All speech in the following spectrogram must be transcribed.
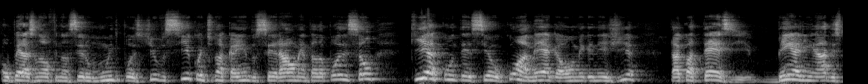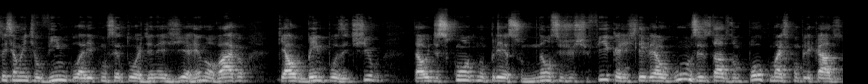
operacional financeiro muito positivo. Se continuar caindo, será aumentada a posição, que aconteceu com a Mega Ômega Energia, tá com a tese bem alinhada, especialmente o vínculo ali com o setor de energia renovável, que é algo bem positivo. Tá? O desconto no preço não se justifica, a gente teve alguns resultados um pouco mais complicados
